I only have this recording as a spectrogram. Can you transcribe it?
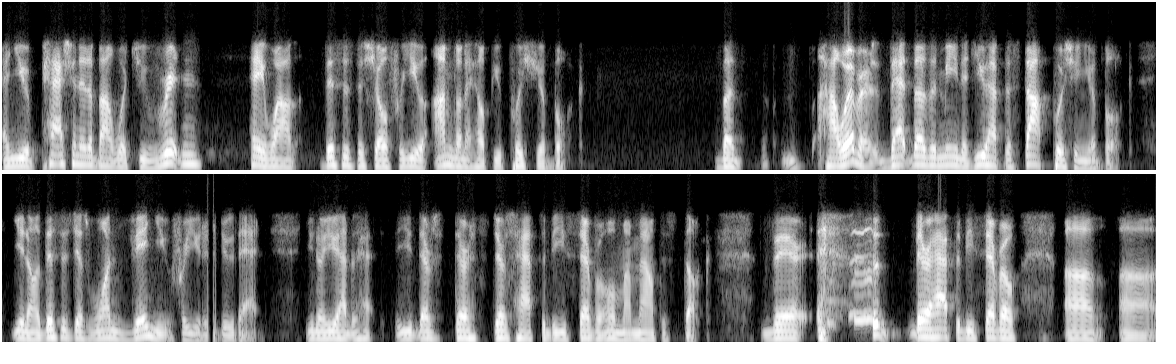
and you're passionate about what you've written, hey, wow, this is the show for you. I'm going to help you push your book. But however, that doesn't mean that you have to stop pushing your book. You know, this is just one venue for you to do that. You know, you have to ha- you, there's there's there's have to be several. Oh, my mouth is stuck. There there have to be several uh, uh,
